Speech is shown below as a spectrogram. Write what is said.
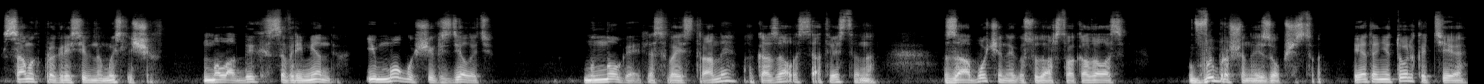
самых прогрессивно мыслящих, молодых, современных и могущих сделать многое для своей страны, оказалось, соответственно, заобоченное государство оказалось выброшено из общества. И это не только те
